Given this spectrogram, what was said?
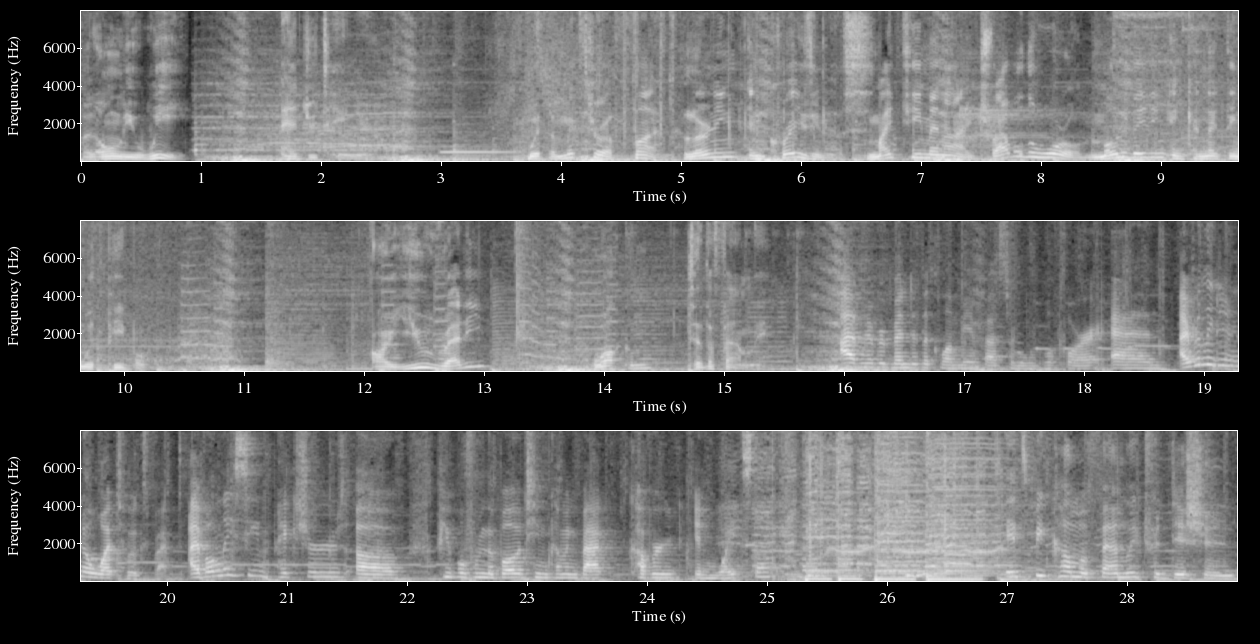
but only we edutain you. With a mixture of fun, learning, and craziness, my team and I travel the world motivating and connecting with people. Are you ready? Welcome to the family. I've never been to the Colombian Festival before and I really didn't know what to expect. I've only seen pictures of people from the Boa team coming back covered in white stuff. It's become a family tradition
